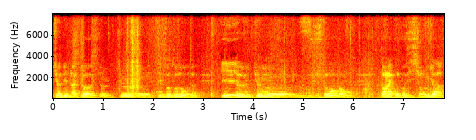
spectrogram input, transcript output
que des black blocs, euh, que des autonomes, et que justement dans dans la composition, il y a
